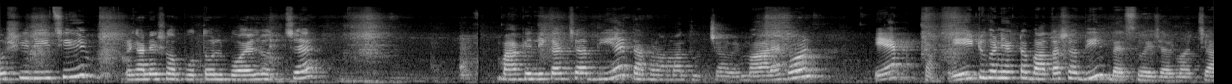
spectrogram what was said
বসিয়ে দিয়েছি, এখানে সব বোতল বয়েল হচ্ছে। মাকে লিকার চা দিয়ে তারপর আমার দুধ চা হবে। মার এখন একটা, এইটুখানি একটা বাতাসা দিই, ব্যাস হয়ে যায় মার চা।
